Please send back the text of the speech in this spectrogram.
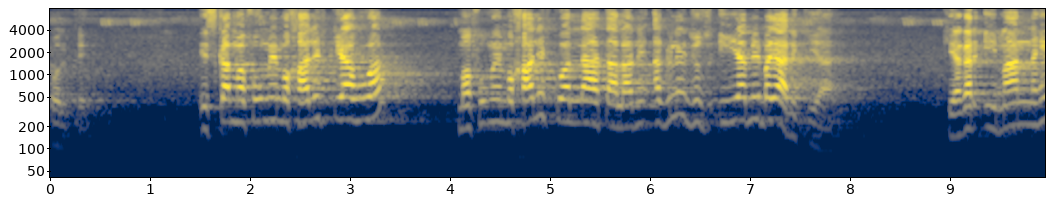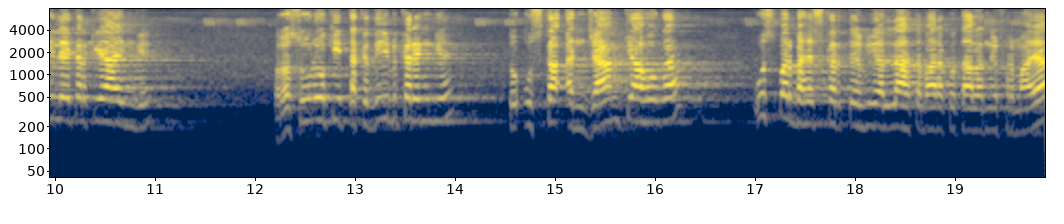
खोलते। इसका मफहूम मुखालिफ क्या हुआ? मफहूम मुखालिफ को अल्लाह ताला ने अगले जुजिया में बयान किया है कि अगर ईमान नहीं लेकर के आएँगे, रसूलों की तकदीब करेंगे तो उसका अंजाम क्या होगा? उस पर बहस करते हुए अल्लाह तबारक ताली ने फरमाया,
